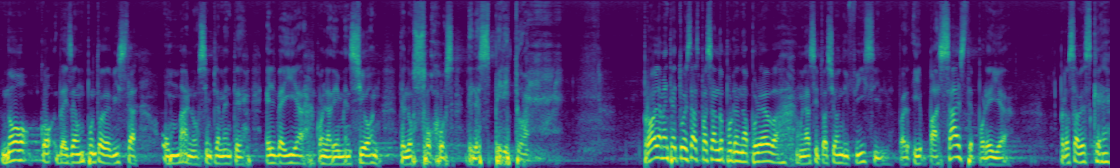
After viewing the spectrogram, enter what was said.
no desde un punto de vista humano, simplemente él veía con la dimensión de los ojos del Espíritu. Probablemente tú estás pasando por una prueba, una situación difícil, y pasaste por ella, pero ¿sabes qué?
